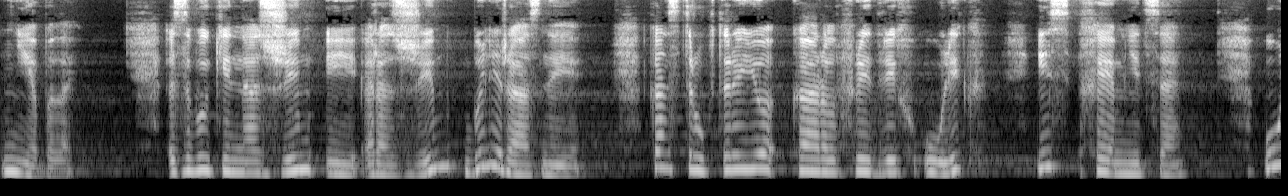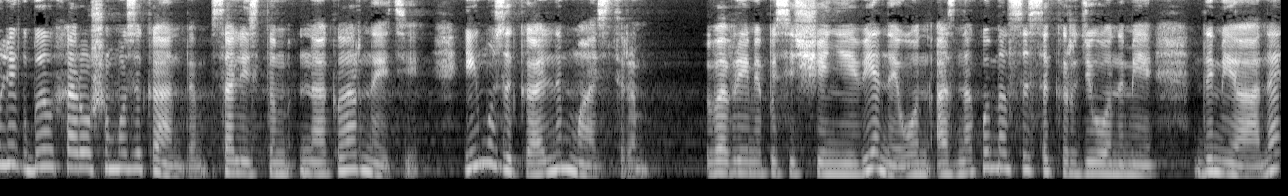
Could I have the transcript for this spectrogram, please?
не было. Звуки на сжим и разжим были разные. Конструктор ее Карл Фридрих Улик из Хемница. Улик был хорошим музыкантом, солистом на кларнете и музыкальным мастером. Во время посещения Вены он ознакомился с аккордеонами Демиана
